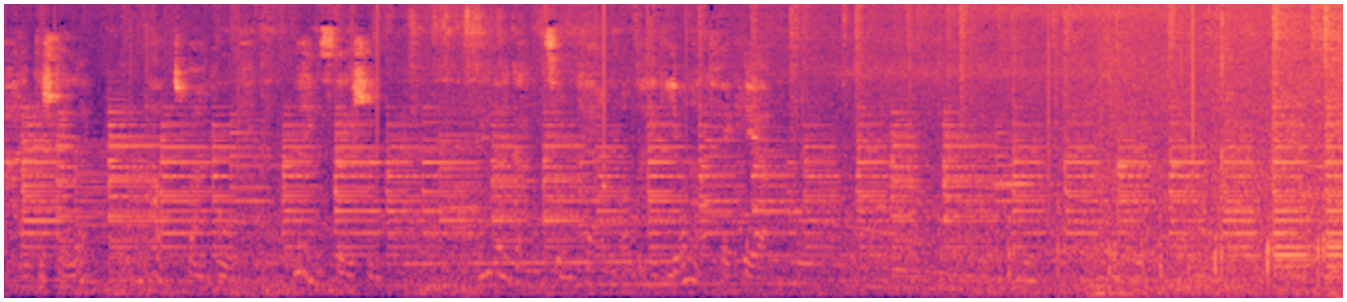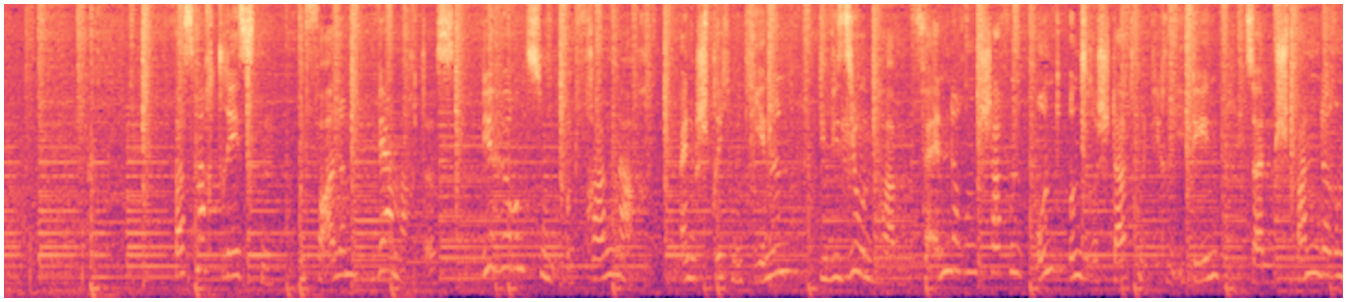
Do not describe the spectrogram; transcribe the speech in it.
Haltestelle Hauptbahnhof Main Station. Übergang zum Fern- und Regionalverkehr. Was macht Dresden? Und vor allem, wer macht es? Wir hören zu und fragen nach. Ein Gespräch mit jenen, die Visionen haben, Veränderungen schaffen und unsere Stadt mit ihren Ideen zu einem spannenderen,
